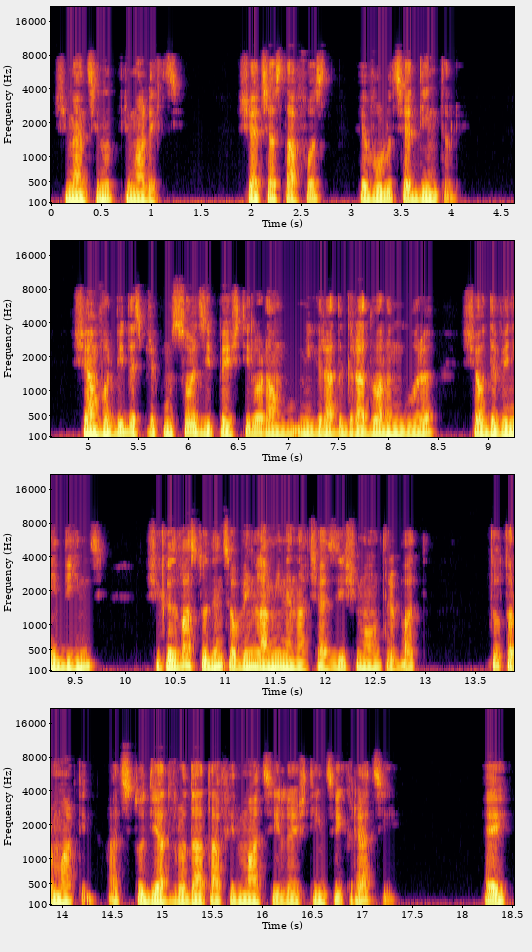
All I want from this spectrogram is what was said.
și mi-am ținut prima lecție. Și aceasta a fost evoluția dintelui. Și am vorbit despre cum solzii peștilor au migrat gradual în gură și au devenit dinți și câțiva studenți au venit la mine în acea zi și m-au întrebat Dr. Martin, ați studiat vreodată afirmațiile științei creației? Ei,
